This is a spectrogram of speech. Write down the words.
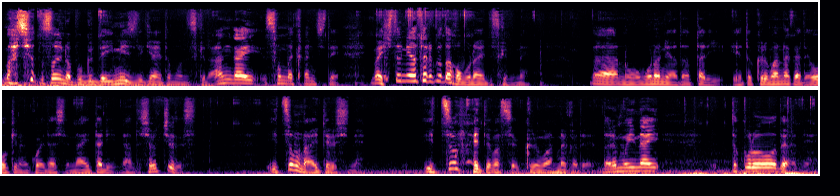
まあちょっとそういうのは僕でイメージできないと思うんですけど案外そんな感じで、まあ、人に当たることはほぼないですけどね、あ、の物に当たったり、えー、と車の中で大きな声出して泣いたりなんてしょっちゅうです。いつも泣いてるしね。いつも泣いてますよ車の中で。誰もいないところではね。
